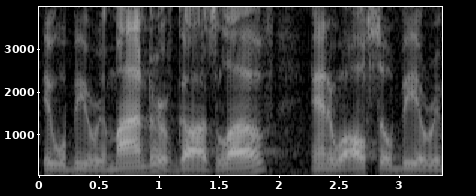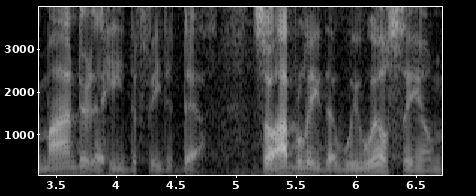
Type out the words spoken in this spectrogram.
It will be a reminder of God's love, and it will also be a reminder that he defeated death. So I believe that we will see them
